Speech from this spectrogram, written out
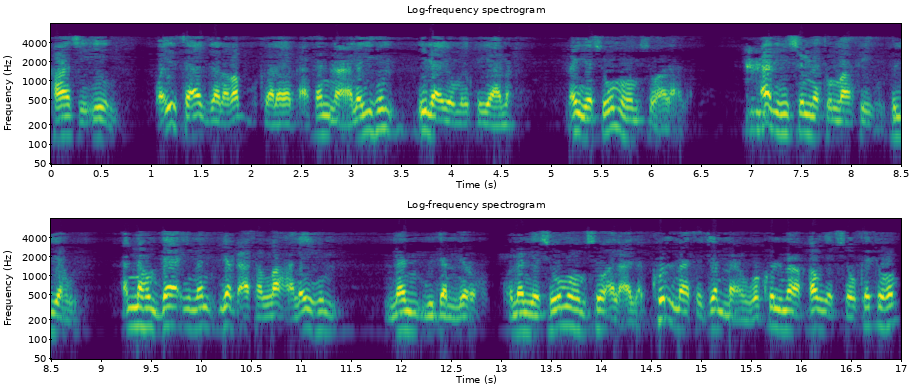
خاسئين. وإذ تأذن ربك ليبعثن عليهم إلى يوم القيامة من يسومهم سوء العذاب هذه سنة الله فيهم في اليهود أنهم دائما يبعث الله عليهم من يدمرهم ومن يسومهم سوء العذاب. كل ما تجمعوا وكل ما قويت شوكتهم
